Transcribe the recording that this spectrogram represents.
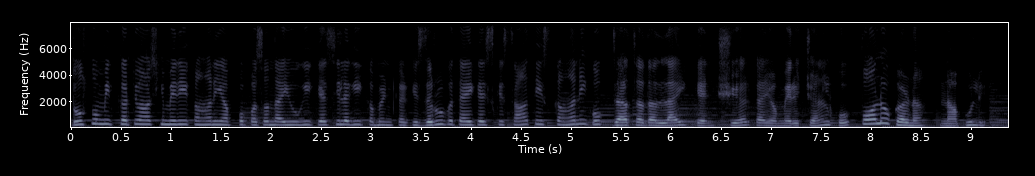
दोस्तों, उम्मीद करती हूँ आज की मेरी कहानी आपको पसंद आई होगी। कैसी लगी कमेंट करके ज़रूर बताएगा इसके साथ ही इस कहानी को ज़्यादा से ज़्यादा लाइक एंड शेयर करें और मेरे चैनल को फॉलो करना ना भूलें।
